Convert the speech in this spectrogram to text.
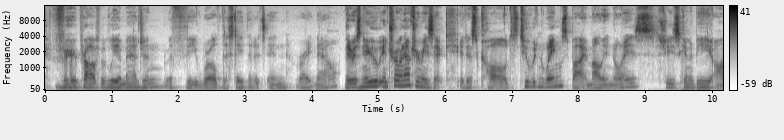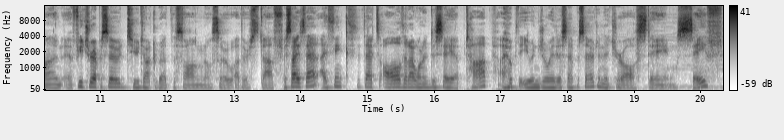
very probably imagine with the world, the state that it's in right now. There is new intro and outro music. It is called Two Wooden Wings by Molly Noise. She's going to be on a future episode to talk about the song and also other stuff. Besides that, I think that that's all that I wanted to say up top. I hope that you enjoy this episode and that you're all staying safe.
